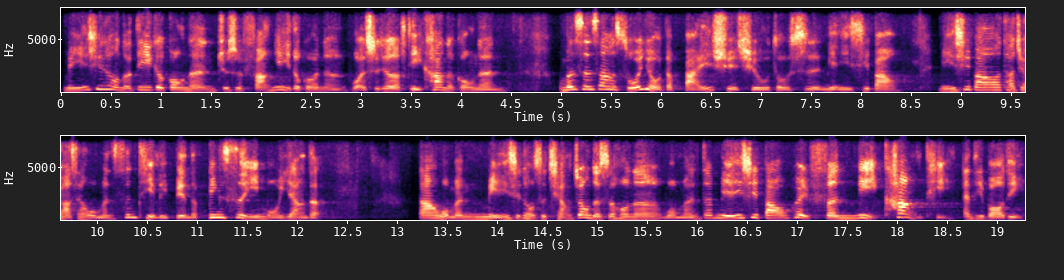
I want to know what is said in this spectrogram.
免疫系统的第一个功能就是防疫的功能，或者是叫做抵抗的功能。我们身上所有的白血球都是免疫细胞。免疫细胞它就好像我们身体里边的冰室一模一样的。当我们免疫系统是强壮的时候呢，我们的免疫细胞会分泌抗体 （antibody）。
